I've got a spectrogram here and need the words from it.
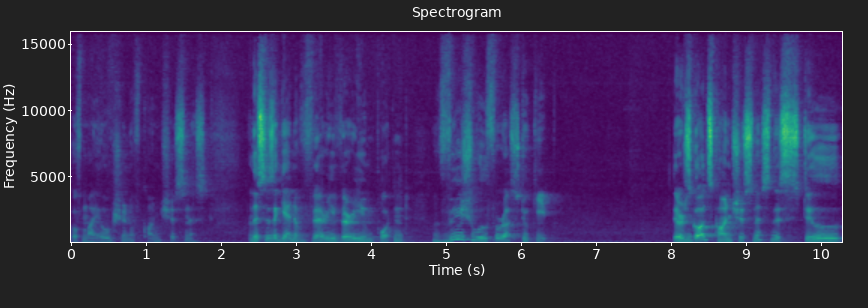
of my ocean of consciousness. And this is again a very, very important visual for us to keep. There's God's consciousness, this still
